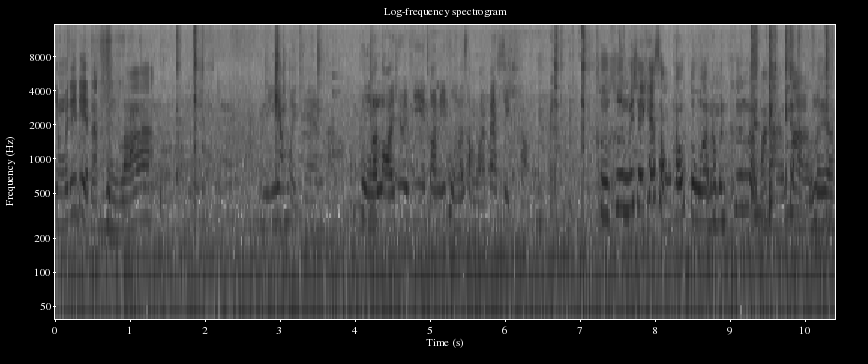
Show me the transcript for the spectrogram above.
ยังไม่ได้เด็ดอะถุงละอันนี้ยำหอยแครงค่ะ ถุงละร้อยใช่ไหมพี่ ตอนนี้ถุงละ 280ค่ะคือขึ้นไม่ใช่แค่สองเท่าตัวนะมันขึ้นแบบมหาศาลเลยอะ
